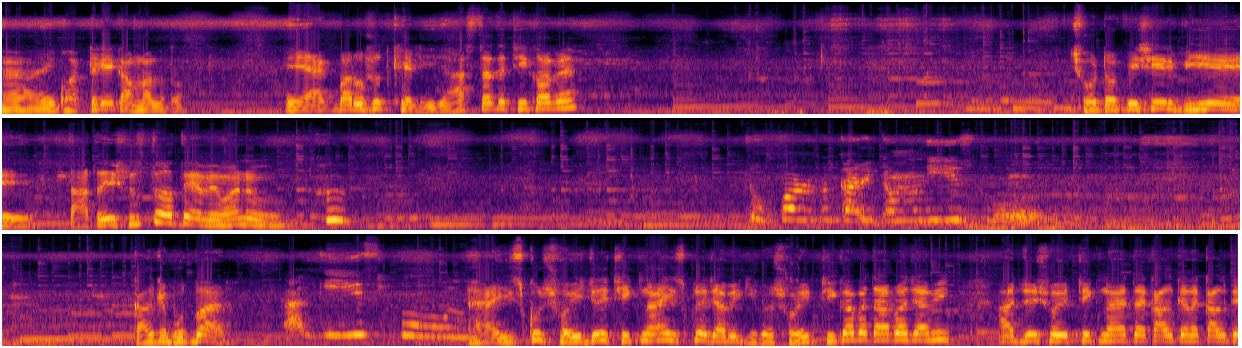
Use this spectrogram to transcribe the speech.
হ্যাঁ এই ঘর থেকেই কামড়ালো তো। এই একবার ওষুধ খেলি আস্তে আস্তে ঠিক হবে। ছোট পিসির বিয়ে তাড়াতাড়ি সুস্থ হতে হবে মানু। কালকে বুধবার? হ্যাঁ স্কুল শরীর যদি ঠিক না হয়, স্কুলে যাবি কি করে? শরীর ঠিক হবে, তারপরে যাবি। আর যদি শরীর ঠিক না হয় তাই কালকে না, কালকে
